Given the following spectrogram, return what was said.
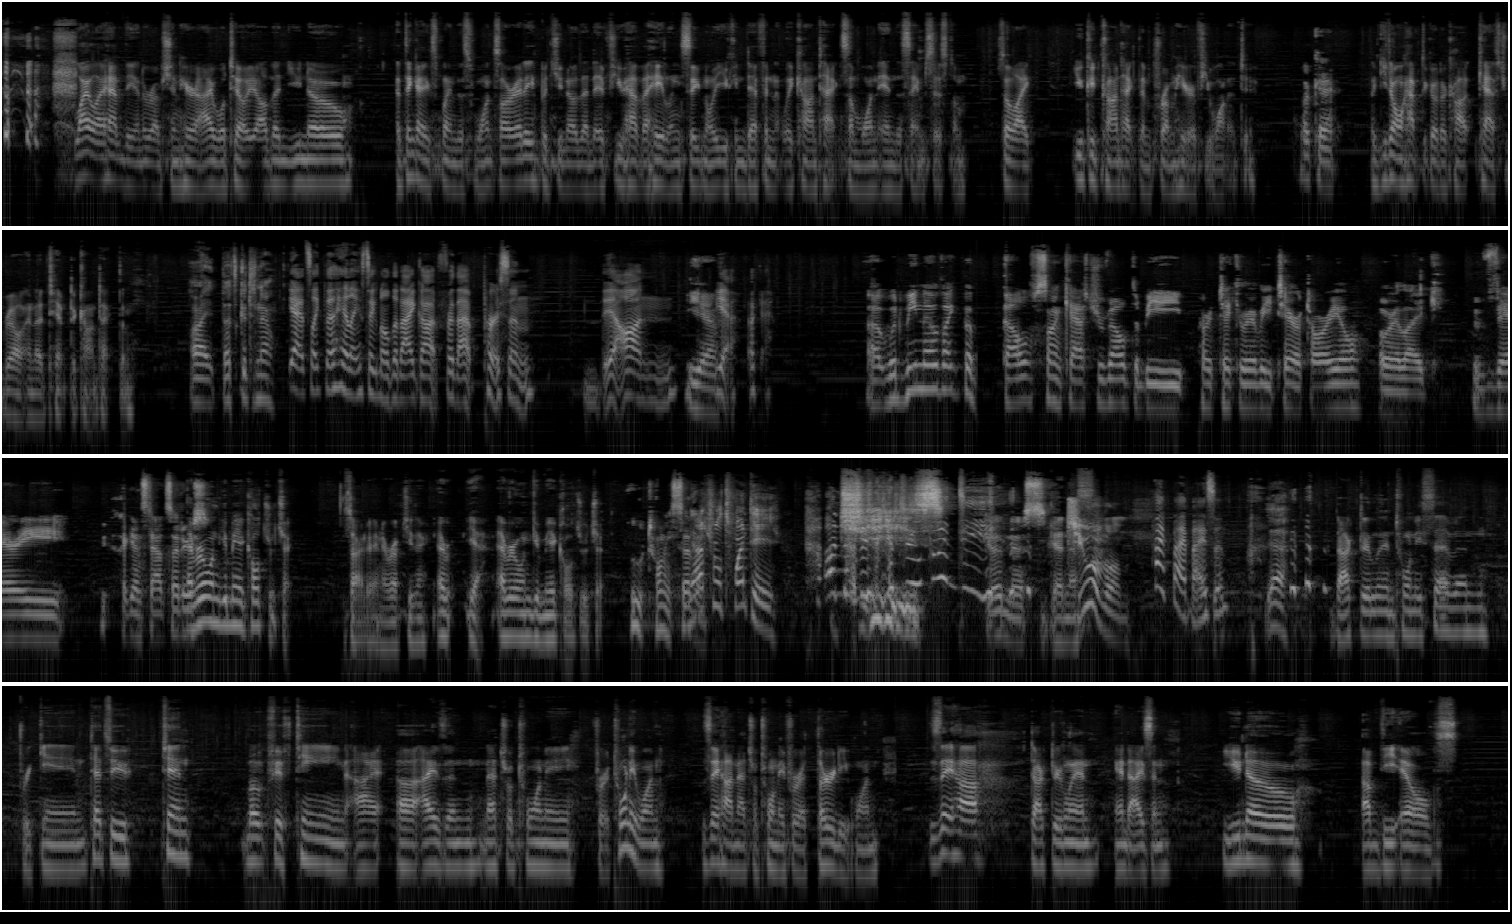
While I have the interruption here, I will tell y'all that you know. I think I explained this once already, but you know that if you have a hailing signal, you can definitely contact someone in the same system. So, like, you could contact them from here if you wanted to. Okay. Like, you don't have to go to Co- Castrovel and attempt to contact them. All right, that's good to know. yeah, it's like the hailing signal that I got for that person on Yeah. Yeah, okay. Uh, would we know like the elves on Castrovel to be particularly territorial or like very against outsiders? Everyone, give me a culture check. Sorry to interrupt you there. Ev- yeah, everyone, give me a culture check. Ooh, twenty-seven. Natural 20. Another Jeez. natural 20! Goodness. Goodness. Two of them. High five, Bison. Yeah. Dr. Lin, 27. Freaking Tetsu, 10. Moat, 15. I, uh, Eisen, natural 20 for a 21. Zeha, natural 20 for a 31. Zeha, Dr. Lin, and Eisen, you know of the elves.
